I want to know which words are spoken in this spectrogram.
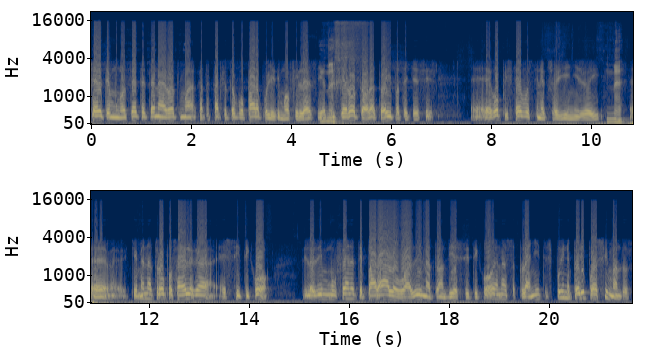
Ξέρετε μου θέτετε ένα ερώτημα κατά κάποιο τρόπο πάρα πολύ δημοφιλές γιατί ναι. καιρό τώρα το είπατε κι εσείς ε, εγώ πιστεύω στην εξωγήινη ζωή ναι. ε, και με έναν τρόπο θα έλεγα αισθητικό Δηλαδή μου φαίνεται παράλογο, αδύνατο, αντιαισθητικό ένας πλανήτης που είναι περίπου ασήμαντος.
